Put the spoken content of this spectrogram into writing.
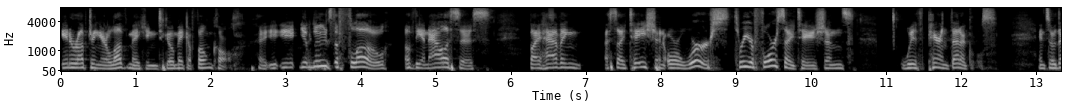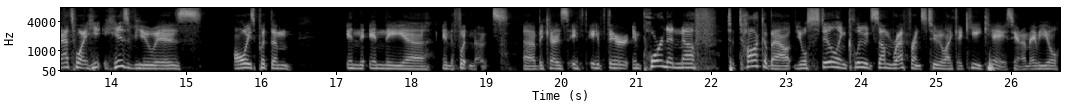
interrupting your lovemaking to go make a phone call. You, you lose the flow of the analysis by having a citation, or worse, three or four citations with parentheticals. And so that's why he, his view is always put them in the in the uh, in the footnotes uh, because if if they're important enough to talk about, you'll still include some reference to like a key case. You know, maybe you'll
